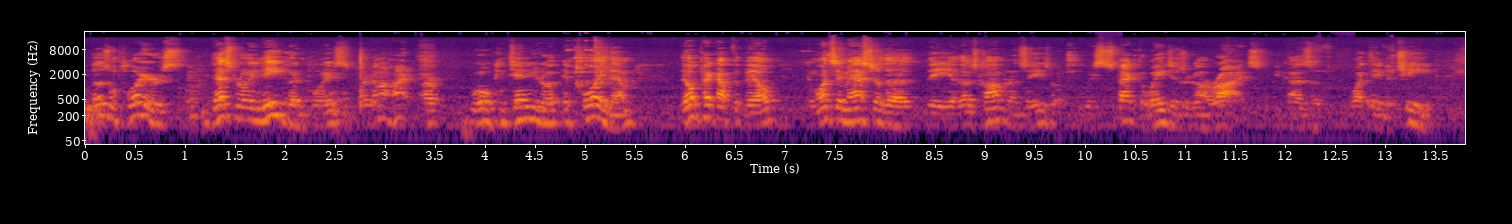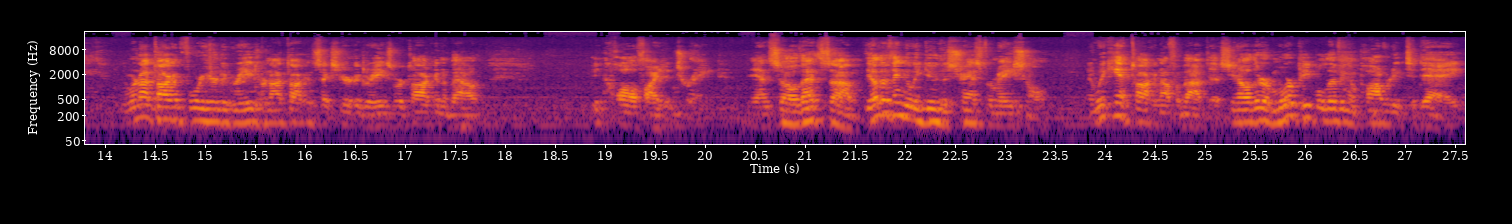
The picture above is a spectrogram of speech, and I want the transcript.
those employers desperately need good employees, they're gonna hire, or will continue to employ them. They'll pick up the bill, and once they master the, the, those competencies, we suspect the wages are gonna rise because of what they've achieved. We're not talking four-year degrees, we're not talking six-year degrees, we're talking about being qualified and trained. And so that's, uh, the other thing that we do that's transformational, and we can't talk enough about this, you know, there are more people living in poverty today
